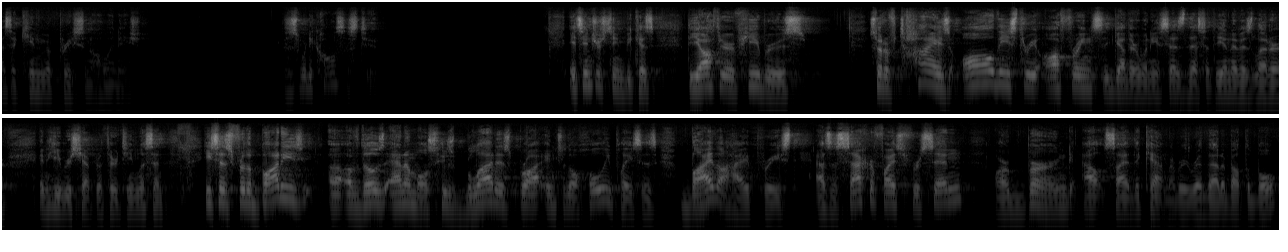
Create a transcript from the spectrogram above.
as a kingdom of priests and a holy nation. This is what he calls us to. It's interesting because the author of Hebrews sort of ties all these three offerings together when he says this at the end of his letter in Hebrews chapter 13. Listen, he says, For the bodies uh, of those animals whose blood is brought into the holy places by the high priest as a sacrifice for sin are burned outside the camp. Remember, we read that about the bull?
